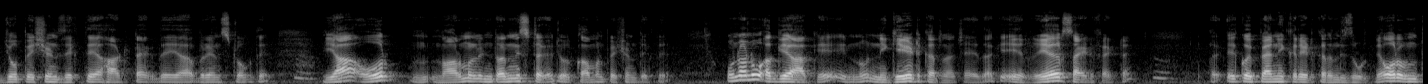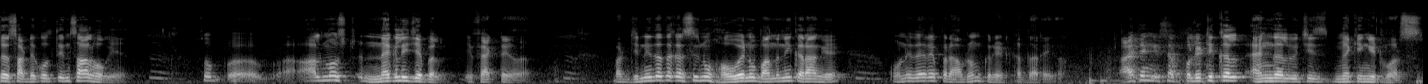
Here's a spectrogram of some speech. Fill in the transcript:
ਜੋ ਪੇਸ਼ੈਂਟਸ ਦੇਖते हैं ਹਾਰਟ ਅਟੈਕ ਦੇ ਜਾਂ ਬ੍ਰੇਨ ਸਟ੍ਰੋਕ ਦੇ, ਜਾਂ ਹੋਰ ਨਾਰਮਲ ਇੰਟਰਨਿਸਟ ਹੈਗੇ, ਜੋ ਕਾਮਨ ਪੇਸ਼ੈਂਟ ਦੇਖਦੇ ਉਹਨਾਂ ਨੂੰ ਅੱਗੇ ਆ ਕੇ ਇਹਨੂੰ ਨਿਗੇਟ ਕਰਨਾ ਚਾਹੀਦਾ ਕਿ ਇਹ ਰੇਅਰ ਸਾਈਡ ਇਫੈਕਟ ਹੈ। ਇਹ ਕੋਈ ਪੈਨਿਕ ਕ੍ਰੀਏਟ ਕਰਨ ਦੀ ਜ਼ਰੂਰਤ ਨਹੀਂ। ਔਰ ਹੁਣ ਤੇ ਸਾਡੇ ਕੋਲ 3 ਸਾਲ ਹੋ ਗਏ ਆ ਸੋ ਆਲਮੋਸਟ ਨੈਗਲੀਜੀਬਲ ਇਫੈਕਟ ਹੈ ਬਟ ਜਿੰਨੀ ਦੇਰ ਤੱਕ ਅਸੀਂ ਨੂੰ ਹੋਵੇ ਨੂੰ ਬੰਦ ਨਹੀਂ ਕਰਾਂਗੇ, ਉਨੀ ਦੇਰ ਇਹ ਪ੍ਰੋਬਲਮ ਕ੍ਰੀਏਟ ਕਰਦਾ ਰਹੇਗਾ। I think it's a political angle ਵਿਚ ਇਜ਼ ਮੇਕਿੰਗ ਇਟ ਵਰਸ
